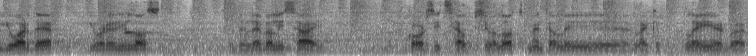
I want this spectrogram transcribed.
you are there, you already lost. So the level is high. Of course, it helps you a lot mentally, uh, like a player, but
